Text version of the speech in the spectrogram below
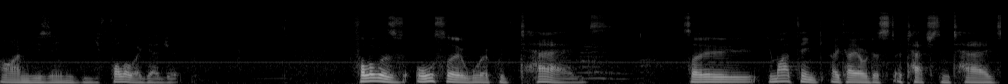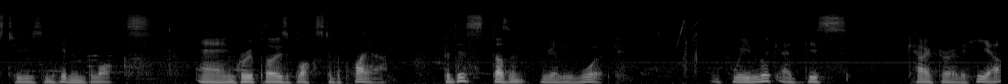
I'm using the follower gadget. Followers also work with tags. So you might think, okay, I'll just attach some tags to some hidden blocks and group those blocks to the player. But this doesn't really work. If we look at this character over here,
